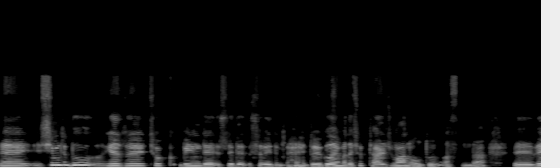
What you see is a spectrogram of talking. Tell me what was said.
Ee, şimdi bu yazı çok benim de size de söyledim duygularıma da çok tercüman oldu aslında Ee, ve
